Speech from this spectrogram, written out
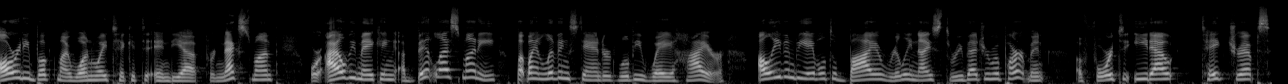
Already booked my one way ticket to India for next month, where I'll be making a bit less money, but my living standard will be way higher. I'll even be able to buy a really nice three bedroom apartment, afford to eat out, take trips,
